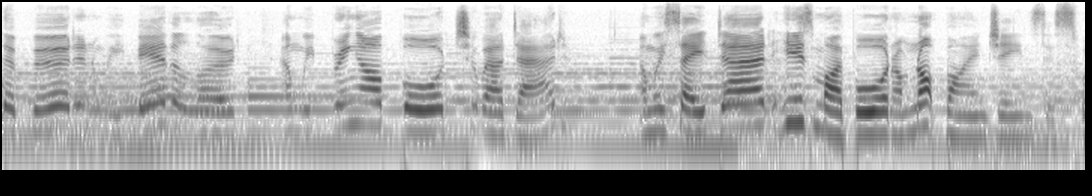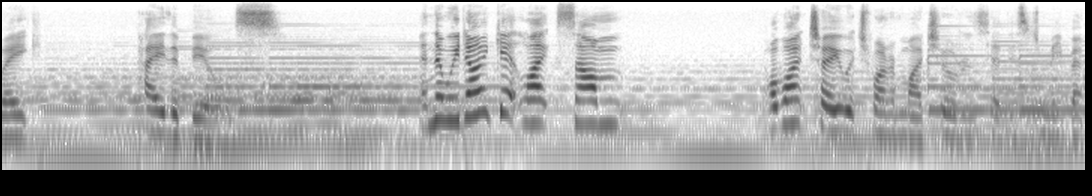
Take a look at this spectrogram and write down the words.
the burden, we bear the load, and we bring our board to our dad. And we say, Dad, here's my board. I'm not buying jeans this week. Pay the bills. And then we don't get like some, I won't tell you which one of my children said this to me, but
